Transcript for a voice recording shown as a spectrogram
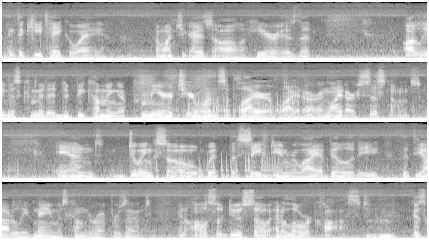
I think the key takeaway I want you guys to all hear is that Autoliv is committed to becoming a premier tier one supplier of LiDAR and LiDAR systems. and doing so with the safety and reliability that the Autoliv name has come to represent, and also do so at a lower cost. Mm-hmm. Because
